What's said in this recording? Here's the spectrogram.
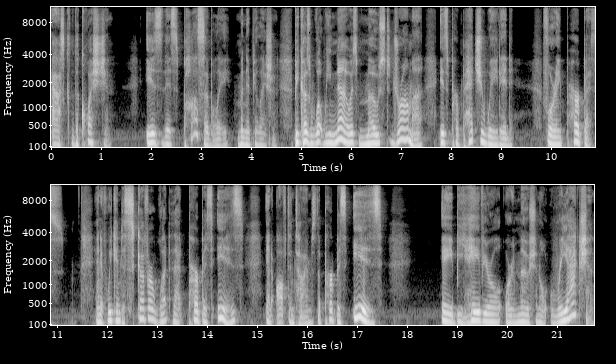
ask the question is this possibly manipulation? Because what we know is most drama is perpetuated for a purpose. And if we can discover what that purpose is, and oftentimes the purpose is a behavioral or emotional reaction,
